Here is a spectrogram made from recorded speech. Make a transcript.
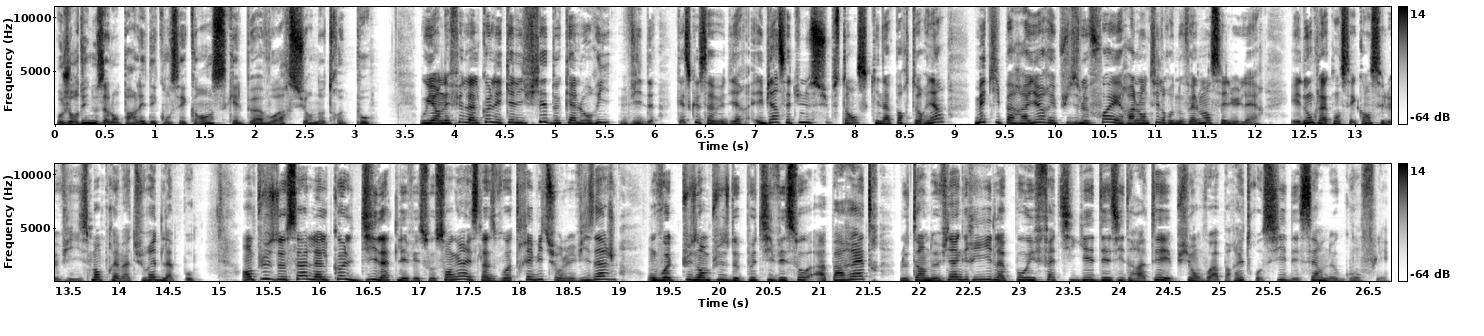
Aujourd'hui, nous allons parler des conséquences qu'elle peut avoir sur notre peau. Oui, en effet, l'alcool est qualifié de calories vides. Qu'est-ce que ça veut dire? Eh bien, c'est une substance qui n'apporte rien, mais qui par ailleurs épuise le foie et ralentit le renouvellement cellulaire. Et donc la conséquence est le vieillissement prématuré de la peau. En plus de ça, l'alcool dilate les vaisseaux sanguins et cela se voit très vite sur le visage. On voit de plus en plus de petits vaisseaux apparaître, le teint devient gris, la peau est fatiguée, déshydratée, et puis on voit apparaître aussi des cernes gonflées.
